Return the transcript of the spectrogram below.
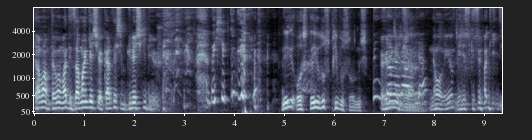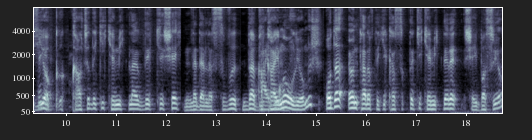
Tamam tamam hadi zaman geçiyor kardeşim güneş gidiyor. Işık gidiyor. Neydi? Osteoidus pibus olmuş. Öyle abi abi? ya. Ne oluyor? Menisküsün hadi şey. Yok kalçadaki kemiklerdeki şey ne derler sıvıda bir Kayma kayma, oluyormuş. O da ön taraftaki kasıktaki kemiklere şey basıyor.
